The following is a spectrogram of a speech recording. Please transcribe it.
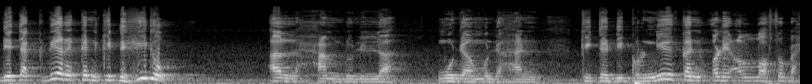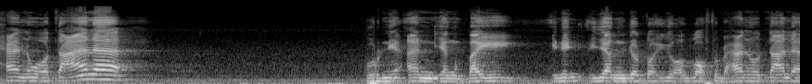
ditakdirkan kita hidup. Alhamdulillah. Mudah-mudahan kita dikurniakan oleh Allah Subhanahu wa taala. Kurniaan yang baik ini yang diridai Allah Subhanahu wa taala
